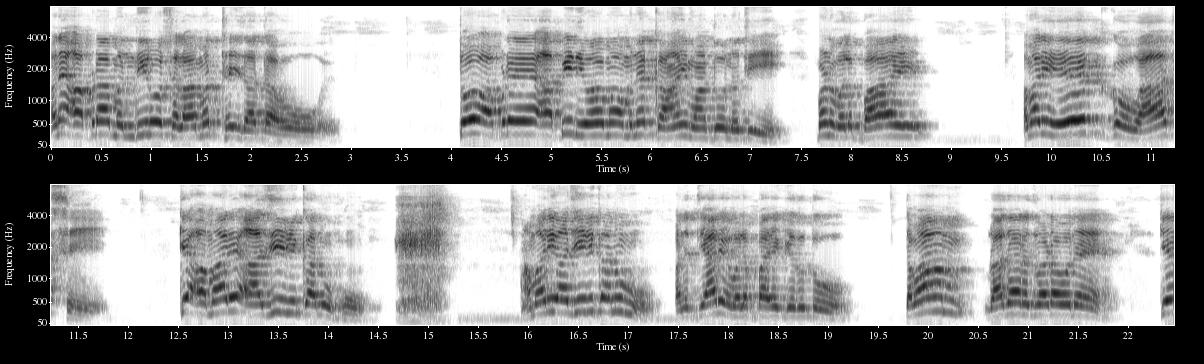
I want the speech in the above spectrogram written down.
અને આપણા મંદિરો સલામત થઈ જતા હોય. તો આપણે આપી દેવામાં અમને કાંઈ વાંધો નથી. પણ વલ્લભભાઈ, અમારી એક વાત છે કે અમારે આજીવિકાનું હું? અમારી આજીવિકાનું હું? અને ત્યારે વલ્લભભાઈએ કીધું હતું તમામ રાજા રજવાડાઓને કે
